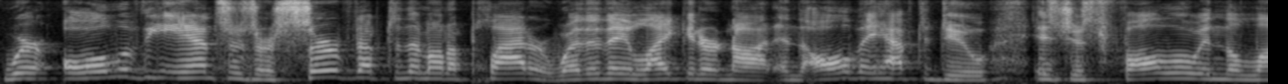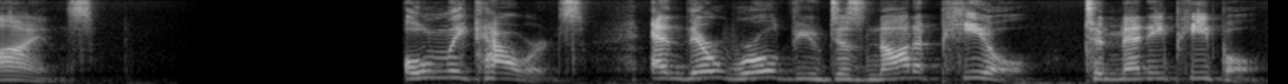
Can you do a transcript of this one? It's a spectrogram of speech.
where all of the answers are served up to them on a platter, whether they like it or not, and all they have to do is just follow in the lines. Only cowards. And their worldview does not appeal to many people.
